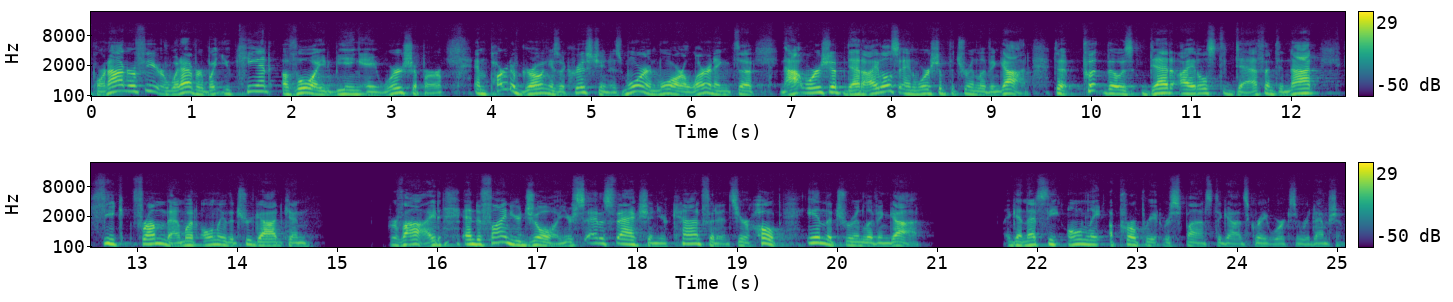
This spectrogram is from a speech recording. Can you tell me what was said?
pornography or whatever, but you can't avoid being a worshiper. And part of growing as a Christian is more and more learning to not worship dead idols and worship the true and living God, to put those dead idols to death and to not seek from them what only the true God can provide, and to find your joy, your satisfaction, your confidence, your hope in the true and living God. Again, that's the only appropriate response to God's great works of redemption.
